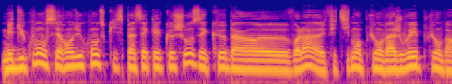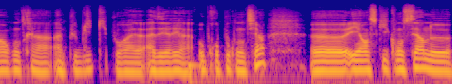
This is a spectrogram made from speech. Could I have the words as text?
Mais du coup, on s'est rendu compte qu'il se passait quelque chose et que, ben, euh, voilà, effectivement, plus on va jouer, plus on va rencontrer un, public qui pourra adhérer aux propos qu'on tient. et en ce qui concerne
